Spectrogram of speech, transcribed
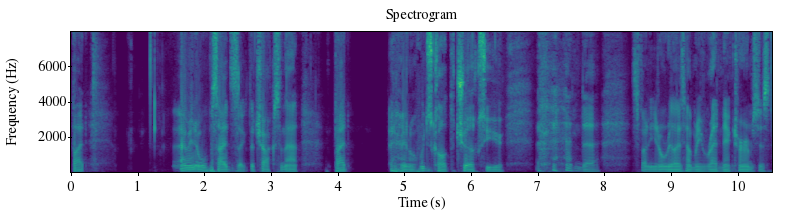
but I mean, besides like the chucks and that, but you know, we just call it the chucks here. and, uh, it's funny, you don't realize how many redneck terms just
